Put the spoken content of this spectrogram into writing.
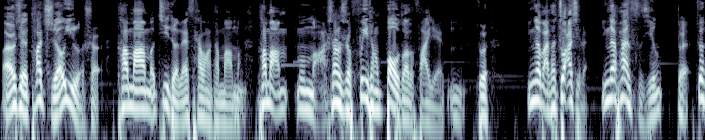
而且他只要一惹事儿，他妈妈记者来采访他妈妈，他妈马上是非常暴躁的发言，嗯，就是应该把他抓起来，应该判死刑。对，就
